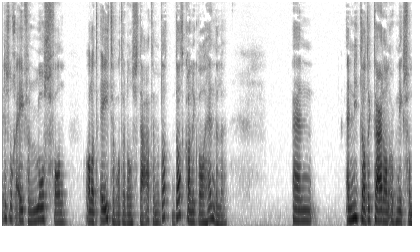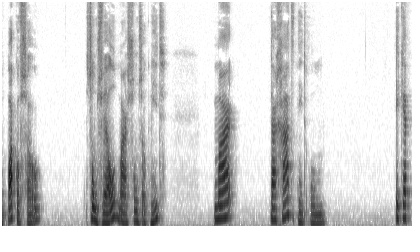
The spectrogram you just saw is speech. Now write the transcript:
Dus nog even los van al het eten wat er dan staat, en dat, dat kan ik wel handelen. En, en niet dat ik daar dan ook niks van pak of zo. Soms wel, maar soms ook niet. Maar daar gaat het niet om. Ik heb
